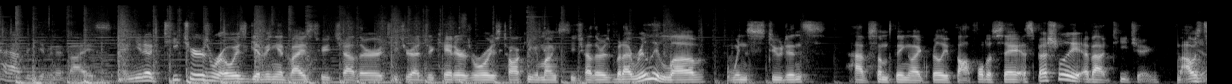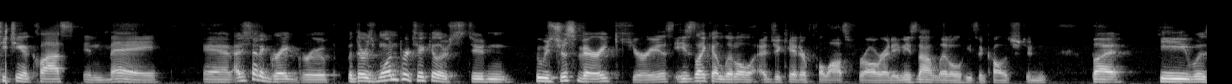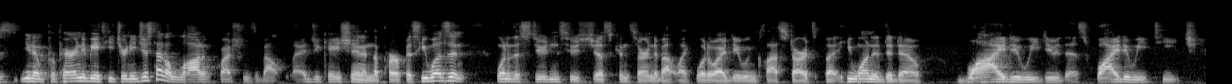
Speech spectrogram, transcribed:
I have been given advice. And you know, teachers were always giving advice to each other, teacher educators were always talking amongst each other. But I really love when students have something like really thoughtful to say, especially about teaching. I was Yeah. teaching a class in May and I just had a great group, but there's one particular student who was just very curious. He's like a little educator philosopher already, and he's not little, he's a college student. But he was, you know, preparing to be a teacher and he just had a lot of questions about education and the purpose. He wasn't one of the students who's just concerned about like what do I do when class starts, but he wanted to know why do we do this? Why do we teach?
